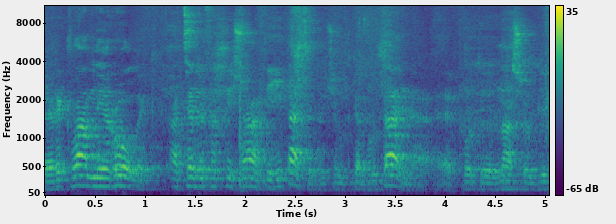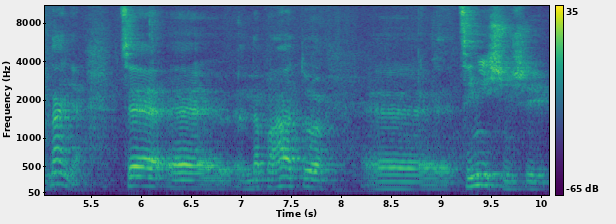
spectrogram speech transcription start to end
е, рекламний ролик, а це вже фактично антигітація, причому така брутальна е, проти нашого об'єднання, це е, набагато цинічніший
